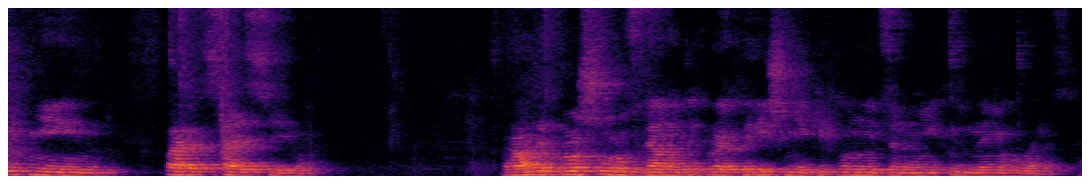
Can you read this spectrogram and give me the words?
Наступні перед сесією Ради прошу розглянути проекти рішення, які планується на них- на нього винести.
